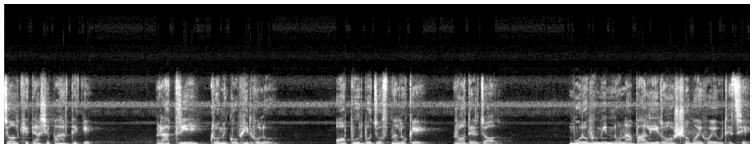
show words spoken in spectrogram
জল খেতে আসে পাহাড় থেকে। রাত্রি ক্রমে গভীর হলো। অপূর্ব জ্যোৎস্নালোকে হ্রদের জল। মরুভূমির নোনা বালি রহস্যময় হয়ে উঠেছে।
